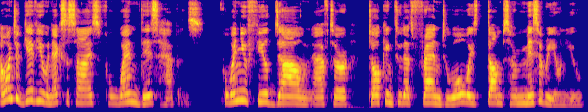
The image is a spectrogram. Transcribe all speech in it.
I want to give you an exercise for when this happens. For when you feel down after talking to that friend who always dumps her misery on you.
